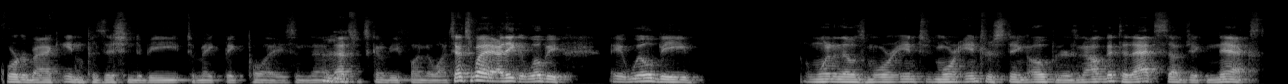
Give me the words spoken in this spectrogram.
quarterback in position to be to make big plays and uh, mm-hmm. that's what's going to be fun to watch. That's why I think it will be it will be one of those more inter- more interesting openers, and I'll get to that subject next.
